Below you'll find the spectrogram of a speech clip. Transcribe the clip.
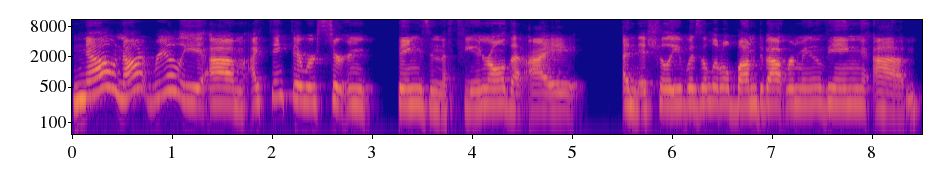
no, not really. Um, I think there were certain things in the funeral that I initially was a little bummed about removing. Um,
